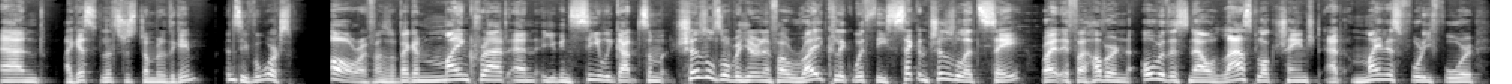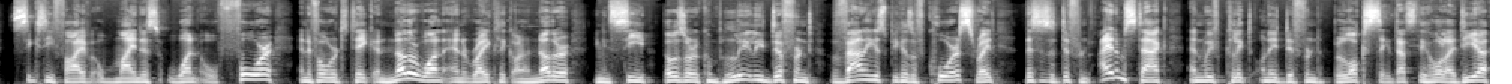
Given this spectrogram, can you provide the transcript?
And I guess let's just jump into the game and see if it works. Alright friends, we're back in Minecraft and you can see we got some chisels over here. And if I right click with the second chisel, let's say, right, if I hover over this now, last block changed at minus 44, 65, minus 104 and if I were to take another one and right click on another, you can see those are completely different values because of course, right, this is a different item stack and we've clicked on a different block state. That's the whole idea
